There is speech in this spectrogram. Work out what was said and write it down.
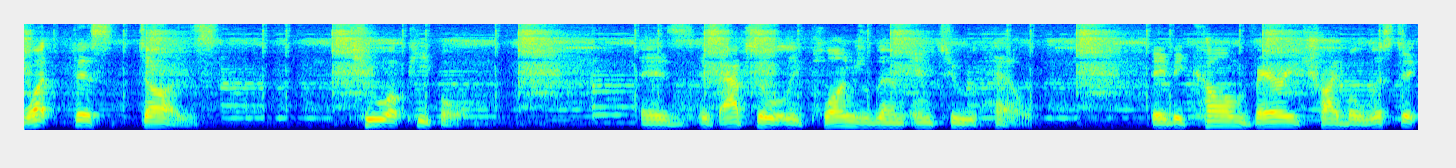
what this does to a people is is absolutely plunge them into hell. They become very tribalistic.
